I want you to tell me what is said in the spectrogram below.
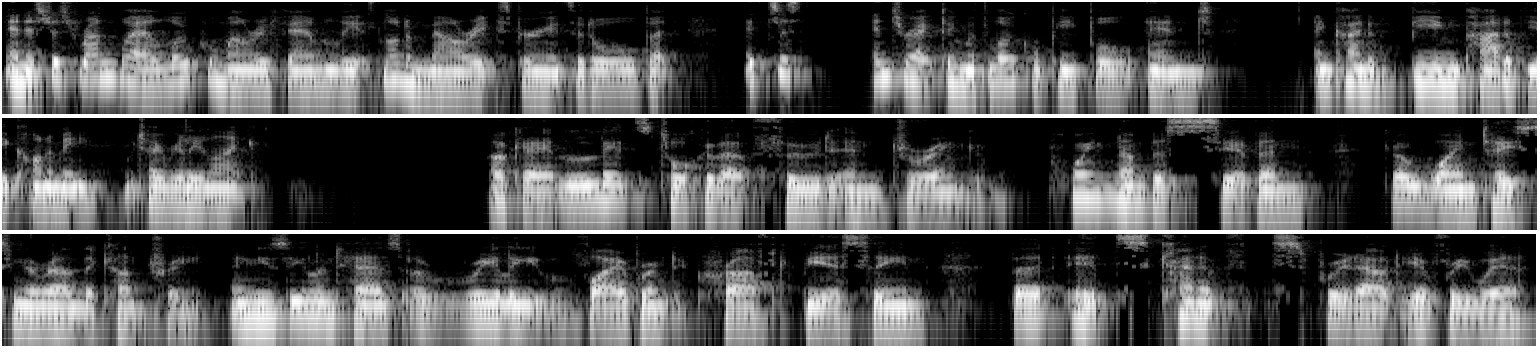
And it's just run by a local Maori family. It's not a Maori experience at all, but it's just interacting with local people and and kind of being part of the economy, which I really like. Okay, let's talk about food and drink. Point number seven go wine tasting around the country. And New Zealand has a really vibrant craft beer scene, but it's kind of spread out everywhere.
